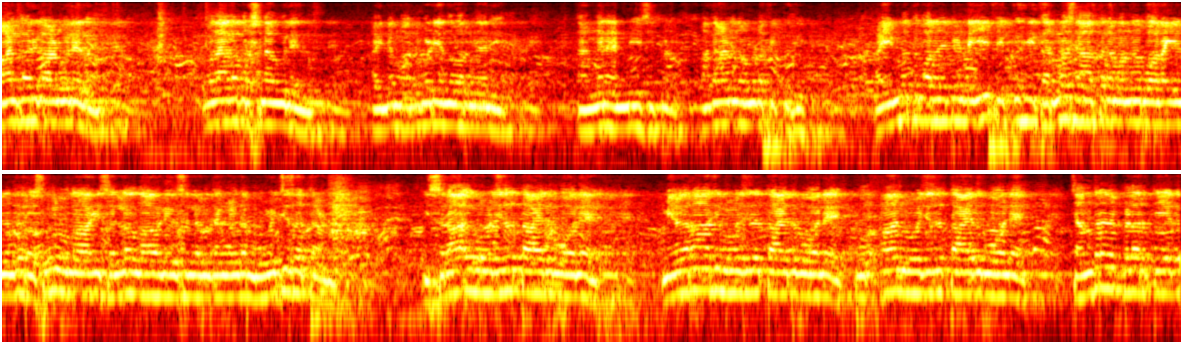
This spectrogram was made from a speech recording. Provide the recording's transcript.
ആൾക്കാർ കാണൂലെന്നോ. അതാകെ പ്രശ്നമാകൂലെന്ന് അതിന്റെ മറുപടി എന്ന് പറഞ്ഞാൽ അങ്ങനെ അന്വേഷിക്കണം. അതാണ് നമ്മുടെ ഫിക്സ് അയിമത്ത് പറഞ്ഞിട്ടുണ്ട് ഈ ഫിഖ് കർമ്മശാസ്ത്രം എന്ന് പറയുന്നത് റസൂലുള്ളാഹി സ്വല്ലല്ലാഹു അലൈഹി വസല്ലം തങ്ങളുടെ മോചിതത്താണ്. ഇസ്രാ മോചിതത്തായതുപോലെ മിഹറാജ് മോചിതത്തായതുപോലെ ഖുർആൻ മോചിതത്തായതുപോലെ ചന്ദ്രനെ പിളർത്തിയത്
